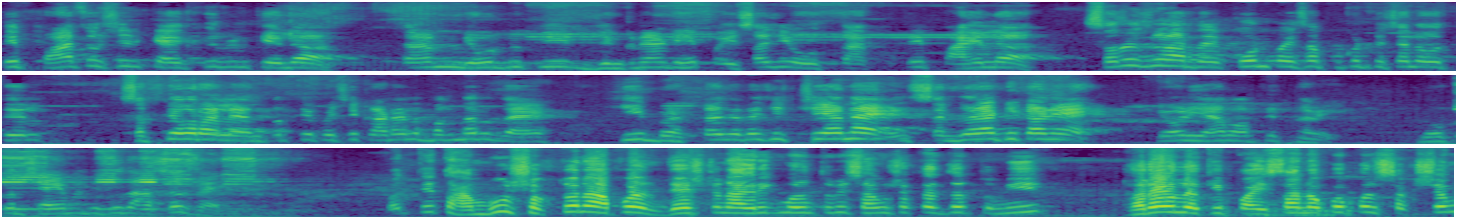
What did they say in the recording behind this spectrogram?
ते पाच वर्ष कॅल्क्युलेट केलं तर निवडणुकी जिंकण्यासाठी हे पैसा जे होतात ते पाहिलं. सरळ सरळ अर्थ आहे कोण पैसा फुकट कशाला होतील? सत्तेवर आल्यानंतर ते पैसे काढायला बघणारच आहे. ही भ्रष्टाचाराची चेन आहे सगळ्या ठिकाणी आहे केवळ या बाबतीत नव्हे. नोकरशाहीमध्ये सुद्धा असंच आहे. पण ते थांबवू शकतो ना आपण? ज्येष्ठ नागरिक म्हणून तुम्ही सांगू शकता जर तुम्ही ठरवलं की पैसा नको पण सक्षम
